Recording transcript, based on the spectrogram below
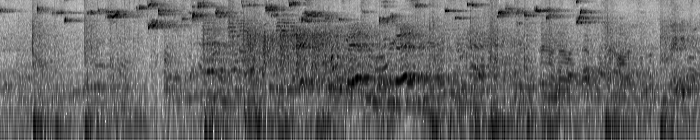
here. I don't know, that was hot.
